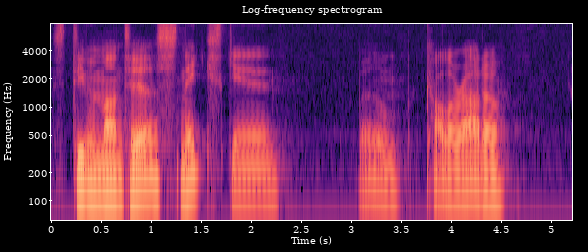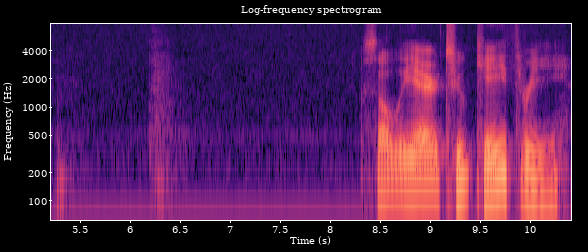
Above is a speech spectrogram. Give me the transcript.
Steven Montez, snakeskin. Boom. Colorado. Solier 2K3.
